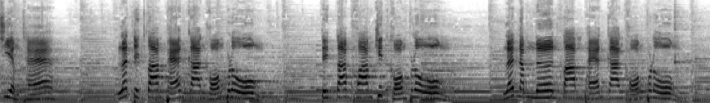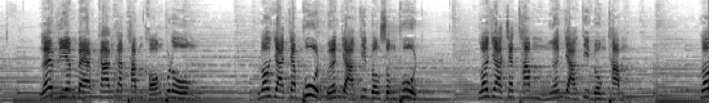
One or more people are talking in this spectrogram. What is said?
เที่ยงแท้ และติดตามแผนการของพระองค์ ติดตามความคิดของพระองค์ และดำเนินตามแผนการของพระองค์ และเรียนแบบการกระทำของพระองค์ เราอยากจะพูดเหมือนอย่างที่พระองค์ทรงพูด เราอยากจะทำเหมือนอย่างที่พระองค์ทำเรา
